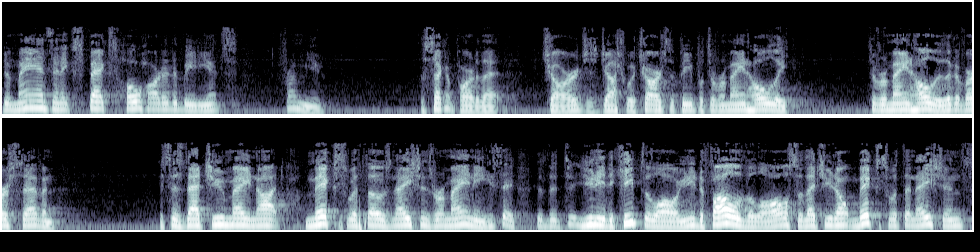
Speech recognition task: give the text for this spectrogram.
demands and expects wholehearted obedience from you. The second part of that charge is Joshua charged the people to remain holy. To remain holy. Look at verse 7. He says that you may not mix with those nations remaining. He said you need to keep the law. You need to follow the law so that you don't mix with the nations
